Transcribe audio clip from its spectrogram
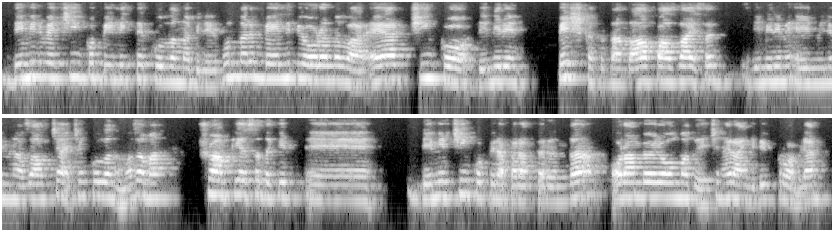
demir ve çinko birlikte kullanılabilir. Bunların belli bir oranı var. Eğer çinko demirin 5 katından daha fazlaysa demirimin emilimini azaltacağı için kullanılmaz ama şu an piyasadaki e, demir çinko preparatlarında oran böyle olmadığı için herhangi bir problem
